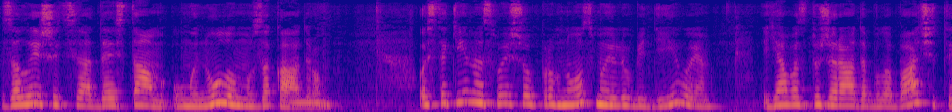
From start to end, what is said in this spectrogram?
залишиться десь там у минулому за кадром. Ось такий у нас вийшов прогноз, мої любі діви. Я вас дуже рада була бачити.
